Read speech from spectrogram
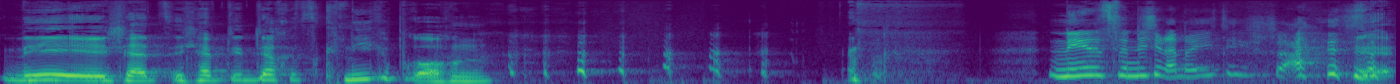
Nee, Schatz, ich habe dir doch das Knie gebrochen. Nee, das finde ich gerade richtig scheiße.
